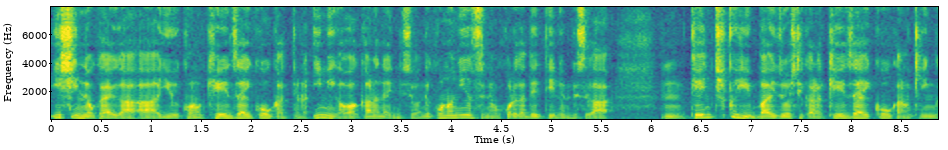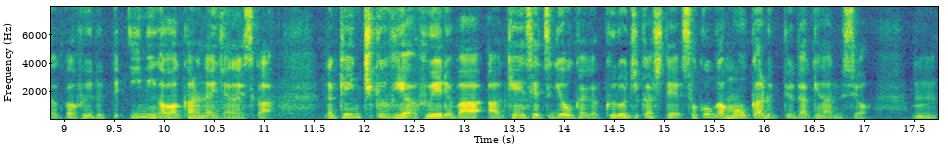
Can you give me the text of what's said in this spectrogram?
維新の会が言うこの経済効果っていうのは意味がわからないんですよ。でこのニュースにもこれが出ているんですがうん、建築費倍増してから経済効果の金額が増えるって意味がわからないじゃないですか。だ建築費が増えればあ建設業界が黒字化してそこが儲かるっていうだけなんですよ。うん、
